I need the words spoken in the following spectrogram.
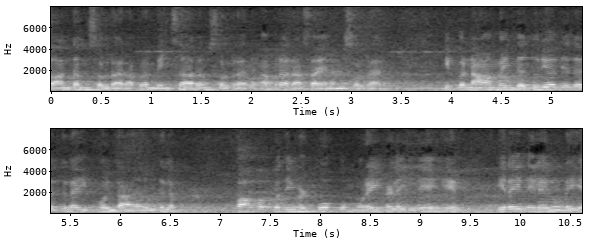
காந்தம் சொல்கிறாரு அப்புறம் மின்சாரம் சொல்கிறாரு அப்புறம் ரசாயனம் சொல்கிறாரு இப்போ நாம் இந்த துரியோதயத்தில் இப்போ இந்த இதில் பாவப்பதிகள் போக்கும் முறைகளிலே இறைநிலையினுடைய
